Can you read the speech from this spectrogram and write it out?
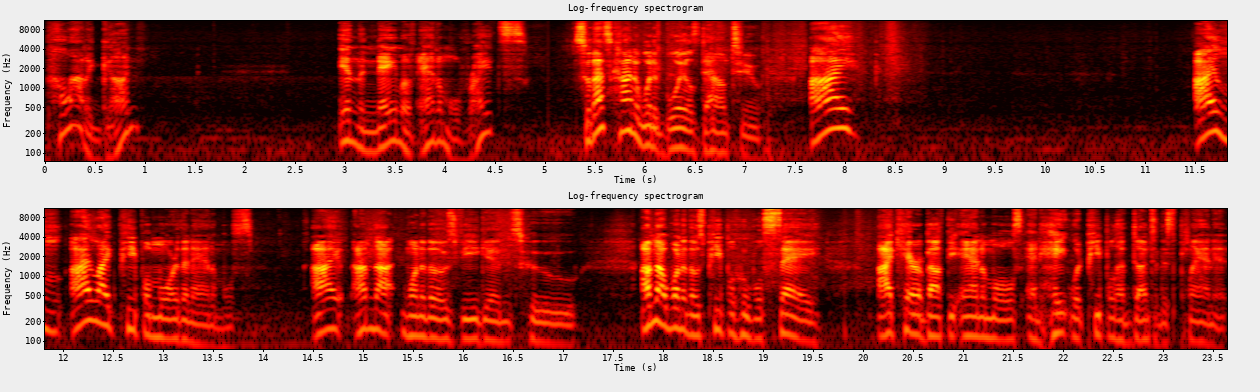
pull out a gun in the name of animal rights? So that's kind of what it boils down to. I I I like people more than animals. I I'm not one of those vegans who I'm not one of those people who will say I care about the animals and hate what people have done to this planet,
